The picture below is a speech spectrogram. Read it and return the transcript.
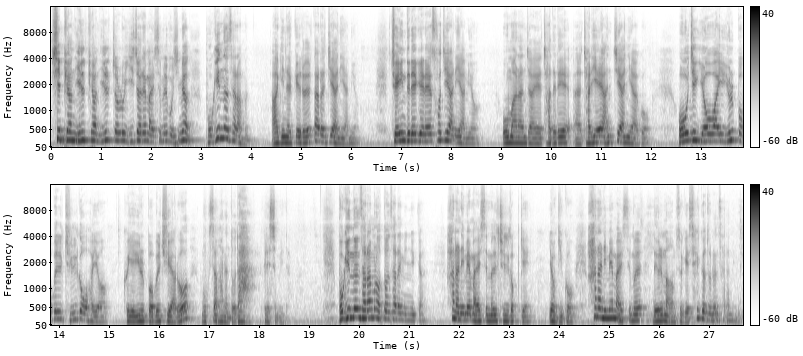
시편 1편 1절로 2절의 말씀을 보시면 복 있는 사람은 악인의 꾀를 따르지 아니하며 죄인들의 길에 서지 아니하며 오만한 자의 자들의 아, 자리에 앉지 아니하고 오직 여호와의 율법을 즐거워하여 그의 율법을 주야로 묵상하는도다 그랬습니다. 복 있는 사람은 어떤 사람입니까? 하나님의 말씀을 즐겁게 여기고 하나님의 말씀을 늘 마음속에 새겨두는 사람입니다.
